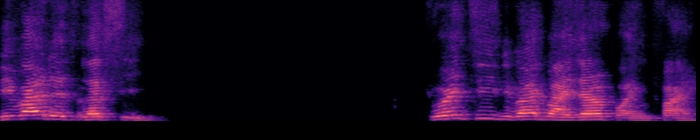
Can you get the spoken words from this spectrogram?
divided, let's see. 20 divided by 0.5.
